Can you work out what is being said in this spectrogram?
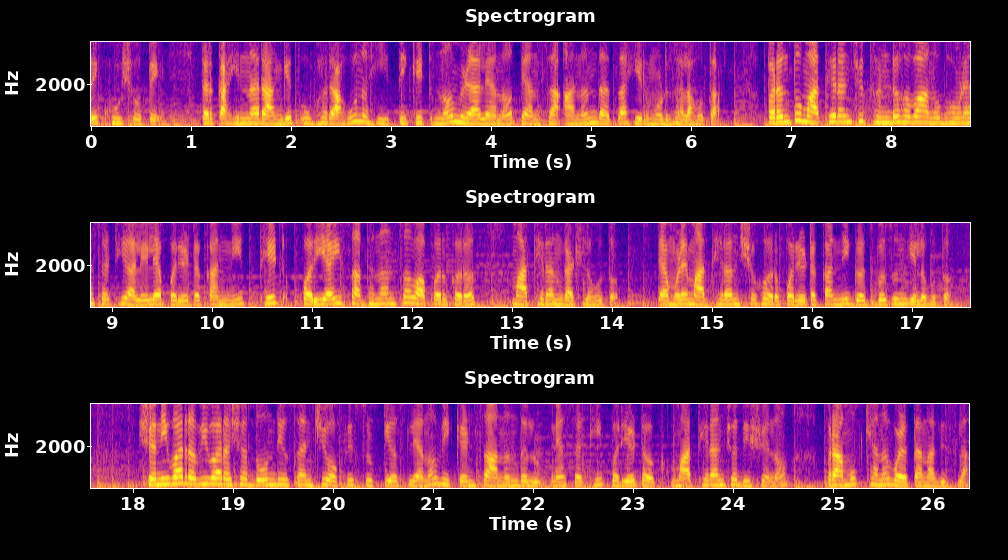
ते खुश होते. तर काहींना रांगेत उभं राहूनही तिकीट न मिळाल्यानं त्यांचा आनंदाचा हिरमोड झाला होता. परंतु माथेरानची थंड हवा अनुभवण्यासाठी आलेल्या पर्यटकांनी थेट पर्यायी साधनांचा वापर करत माथेरान गाठलं होतं. त्यामुळे माथेरान शहर पर्यटकांनी गजबजून गेलं होतं. शनिवार रविवार अशा दोन दिवसांची ऑफिस सुट्टी असल्यानं विकेंडचा आनंद लुटण्यासाठी पर्यटक माथेरानच्या दिशेनं प्रामुख्यानं वळताना दिसला.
